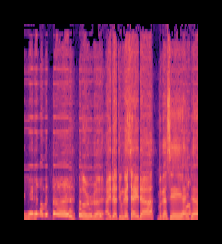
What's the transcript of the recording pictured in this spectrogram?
yelah, betul. Alright. Aida, terima kasih Aida. Terima kasih Aida.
